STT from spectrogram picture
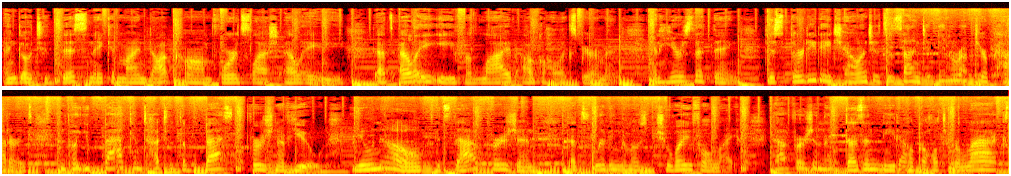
and go to thisnakedmind.com forward slash LAE. That's LAE for live alcohol experiment. And here's the thing this 30 day challenge is designed to interrupt your patterns and put you back in touch with the best version of you. You know, it's that version that's living the most joyful life, that version that doesn't need alcohol to relax relax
